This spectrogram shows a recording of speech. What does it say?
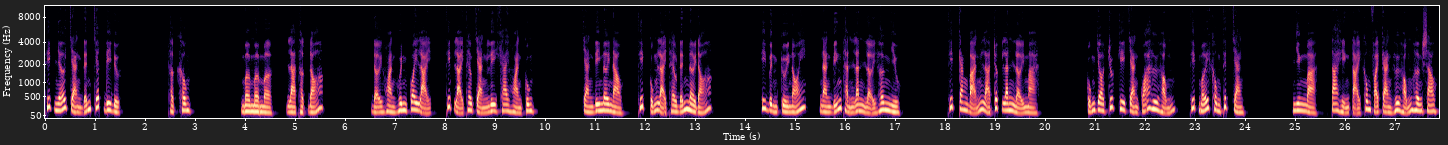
thiếp nhớ chàng đến chết đi được. Thật không? Mờ mờ mờ, là thật đó. Đợi Hoàng huynh quay lại, thiếp lại theo chàng ly khai hoàng cung. Chàng đi nơi nào, thiếp cũng lại theo đến nơi đó. Hi Bình cười nói, nàng biến thành lanh lợi hơn nhiều. Thiếp căn bản là rất lanh lợi mà. Cũng do trước kia chàng quá hư hỏng, thiếp mới không thích chàng. Nhưng mà, ta hiện tại không phải càng hư hỏng hơn sao?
